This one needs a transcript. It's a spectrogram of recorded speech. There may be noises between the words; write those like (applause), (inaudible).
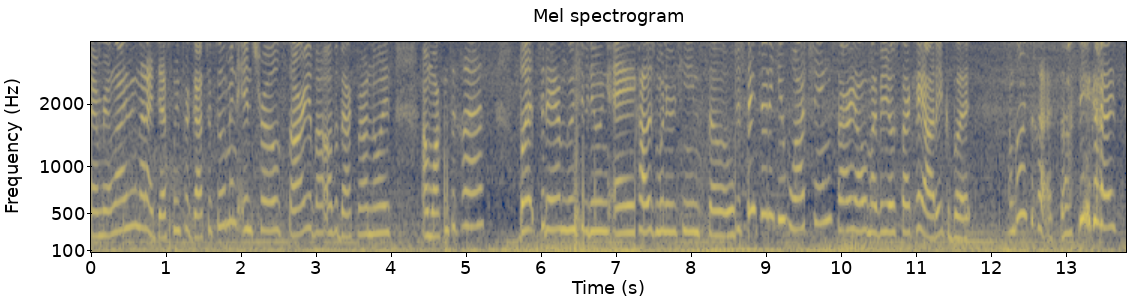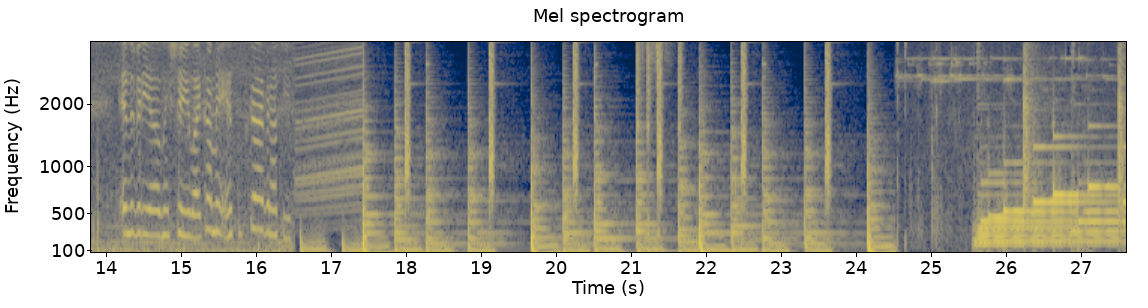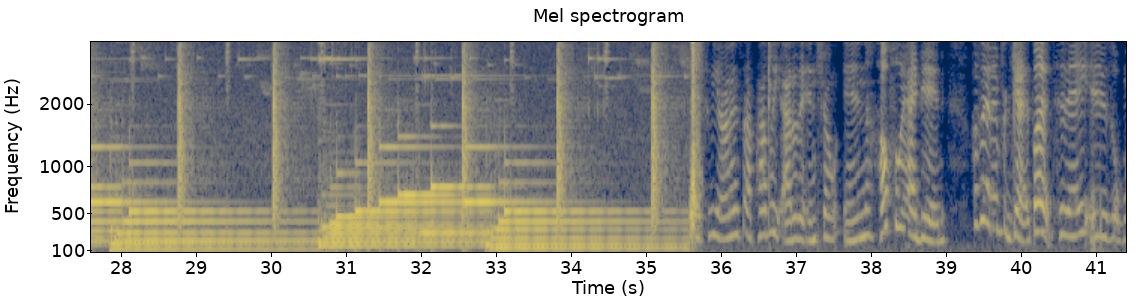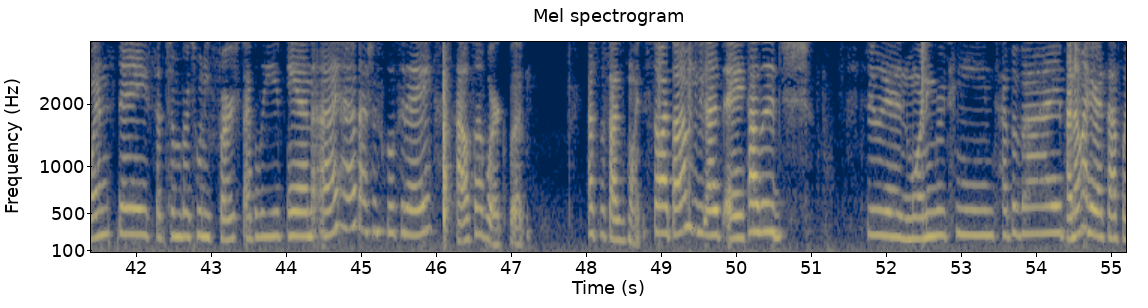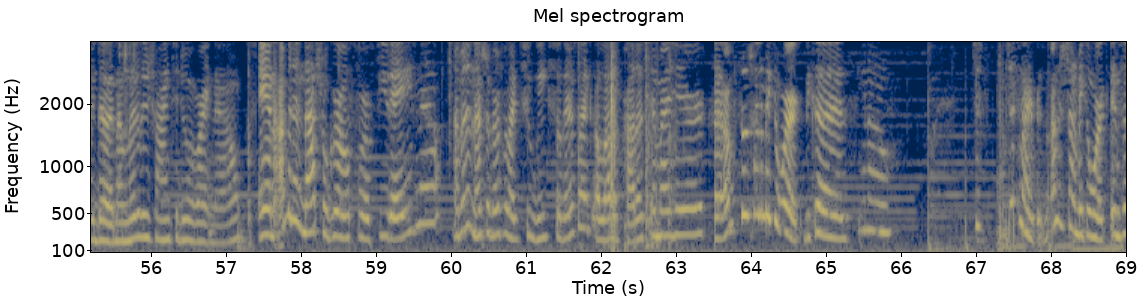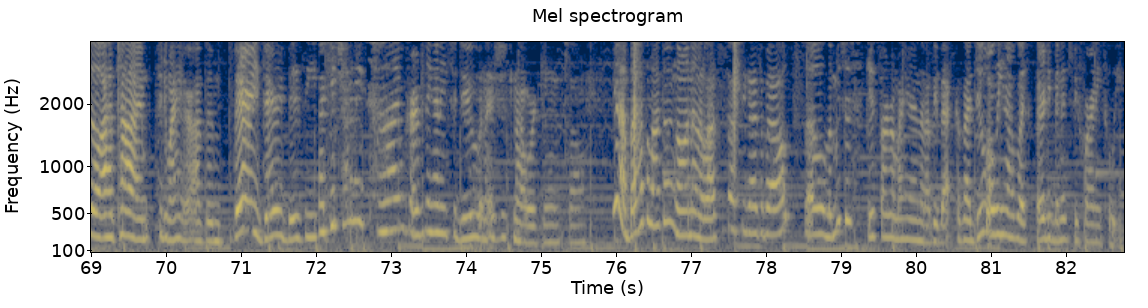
Okay, I'm realizing that I definitely forgot to film an intro. Sorry about all the background noise. I'm walking to class, but today I'm going to be doing a college morning routine, so just stay tuned and keep watching. Sorry all of my videos start chaotic, but I'm going to class, so I'll (laughs) see you guys in the video. Make sure you like, comment, and subscribe, and I'll see you soon. To be honest, I probably added the intro in. Hopefully I did. Hopefully I didn't forget. But today is Wednesday, September 21st, I believe. And I have fashion school today. I also have work, but that's besides the point. So I thought I would give you guys a college student morning routine type of vibe. I know my hair is halfway done. I'm literally trying to do it right now. And I've been a natural girl for a few days now. I've been a natural girl for like two weeks. So there's like a lot of product in my hair. But I'm still trying to make it work because, you know, just just my business. I'm just trying to make it work until I have time to do my hair. I've been very, very busy. I keep trying to make time for everything I need to do and it's just not working. So yeah, but I have a lot going on and a lot to talk to you guys about. So let me just get started on my hair and then I'll be back because I do only have like 30 minutes before I need to leave.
